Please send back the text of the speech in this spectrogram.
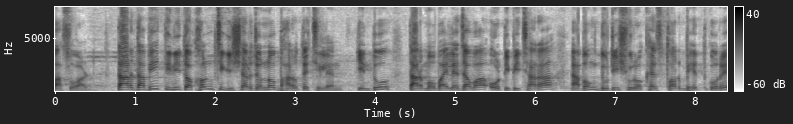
পাসওয়ার্ড। তার দাবি, তিনি তখন চিকিৎসার জন্য ভারতে ছিলেন। কিন্তু তার মোবাইলে যাওয়া ওটিপি ছাড়া এবং দুটি সুরক্ষা স্তর ভেদ করে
